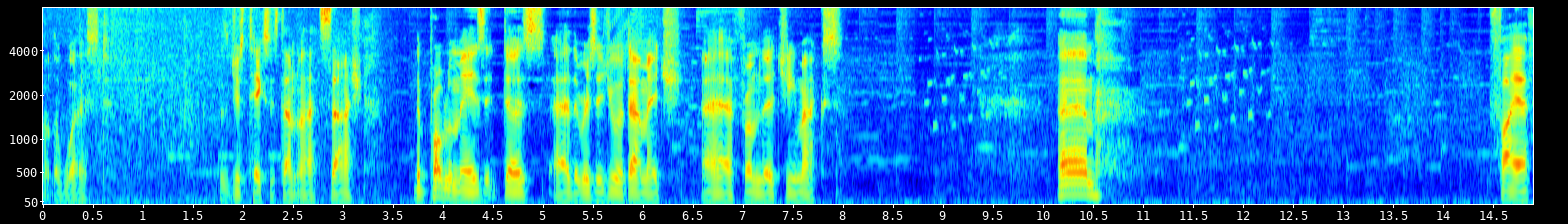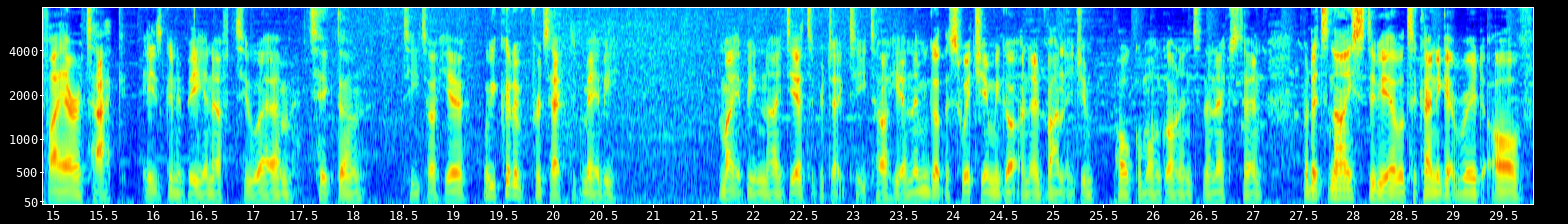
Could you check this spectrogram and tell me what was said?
not the worst. Because it just takes us down to that Sash. The problem is it does uh, the residual damage uh, from the G-Max. Um, fire, fire attack is going to be enough to um, take down Tito here. We could have protected maybe. Might have been an idea to protect Tito here. And then we got the switch in. We got an advantage in Pokemon going into the next turn. But it's nice to be able to kind of get rid of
